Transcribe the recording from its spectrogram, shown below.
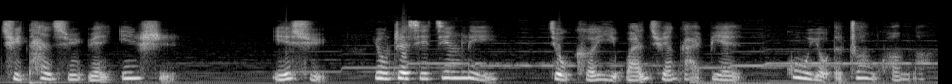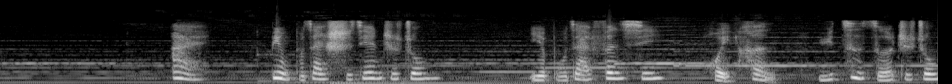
去探寻原因时，也许用这些精力就可以完全改变。固有的状况了。爱，并不在时间之中，也不在分析、悔恨与自责之中。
